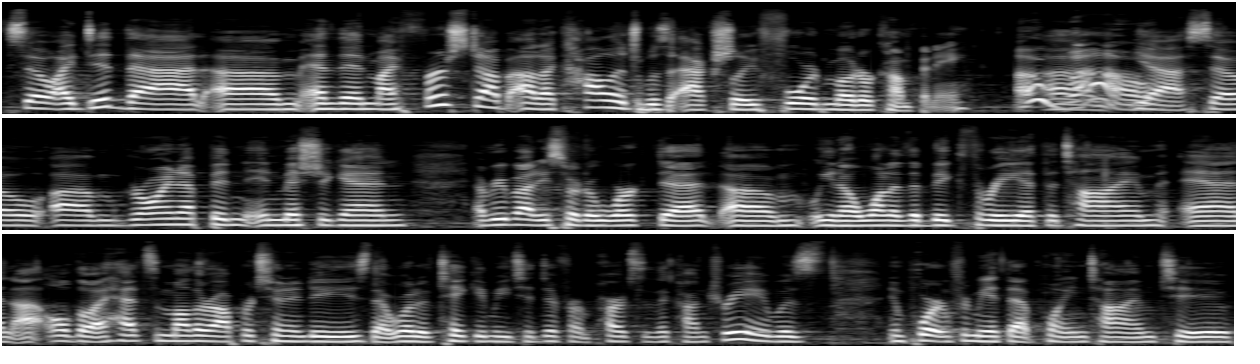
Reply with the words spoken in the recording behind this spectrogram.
so I did that, um, and then my first job out of college was actually Ford Motor Company. Oh um, wow! Um, yeah. So um, growing up in, in Michigan, everybody sort of worked at um, you know one of the big three at the time. And I, although I had some other opportunities that would have taken me to different parts of the country, it was important for me at that point in time to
